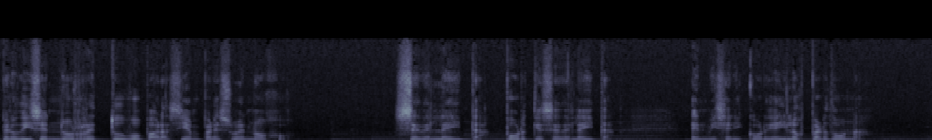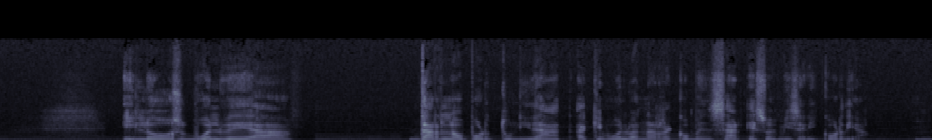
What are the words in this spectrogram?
pero dice no retuvo para siempre su enojo. Se deleita, porque se deleita en misericordia y los perdona. Y los vuelve a dar la oportunidad a que vuelvan a recomenzar, eso es misericordia. ¿Mm?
